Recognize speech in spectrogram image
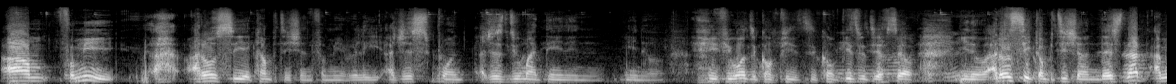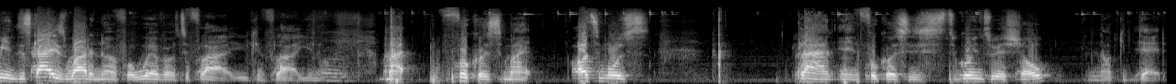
Um, for me, I I don't see a competition for me really. I just want, I just do my thing, and you know, if you want to compete, to compete with yourself. You know, I don't see competition. There's not. I mean, the sky is wide enough for whoever to fly. You can fly. You know, my focus, my utmost plan and focus is to go into a show and knock it dead.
